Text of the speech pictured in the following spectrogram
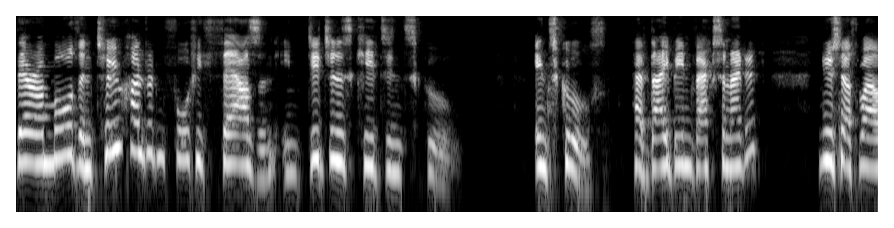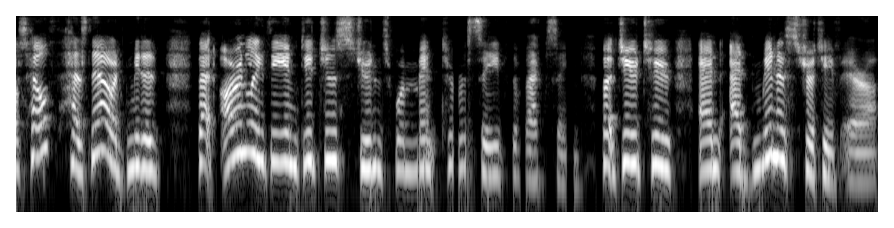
there are more than 240,000 Indigenous kids in school. In schools. Have they been vaccinated? New South Wales Health has now admitted that only the Indigenous students were meant to receive the vaccine, but due to an administrative error,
